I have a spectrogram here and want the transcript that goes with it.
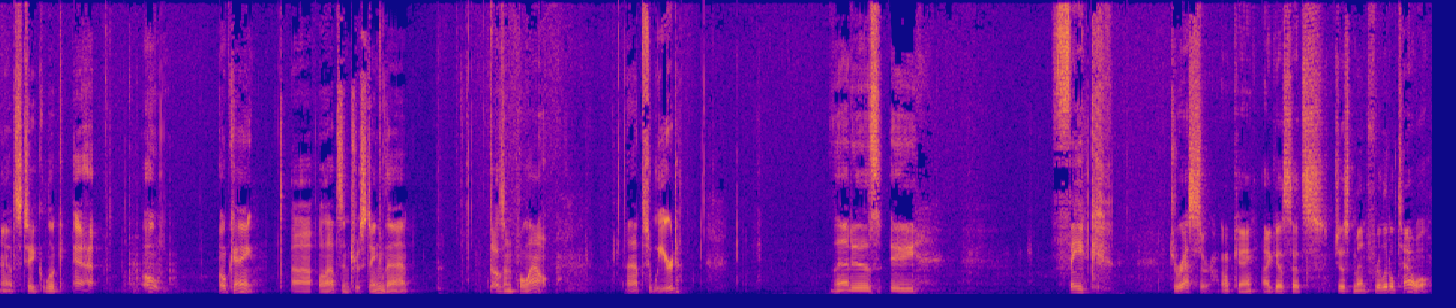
Let's take a look at... Oh, okay. Uh, well, that's interesting. That doesn't pull out. That's weird. That is a fake dresser. Okay, I guess that's just meant for a little towel.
